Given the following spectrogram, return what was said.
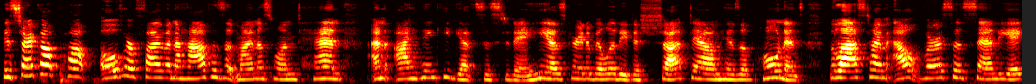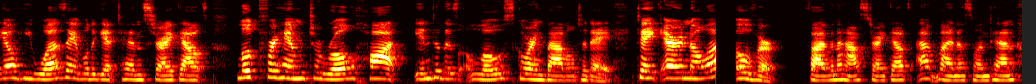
His strikeout prop over five and a half is at minus 110, and I think he gets this today. He has great ability to shut down his opponents. The last time out versus San Diego, he was able to get 10 strikeouts. Look for him to roll hot into this low scoring battle today. Take Aaron Nola over five and a half strikeouts at minus 110.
